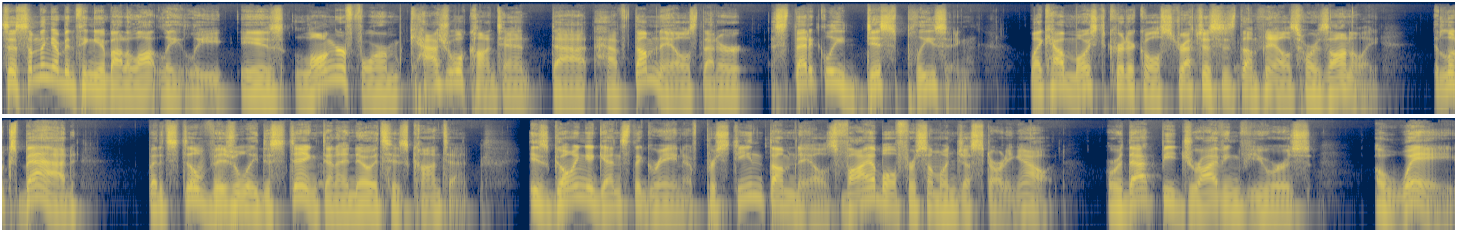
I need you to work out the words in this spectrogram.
So something I've been thinking about a lot lately is longer form casual content that have thumbnails that are aesthetically displeasing, like how Moist Critical stretches his thumbnails horizontally. It looks bad, but it's still visually distinct, and I know it's his content. Is going against the grain of pristine thumbnails viable for someone just starting out? Or would that be driving viewers away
